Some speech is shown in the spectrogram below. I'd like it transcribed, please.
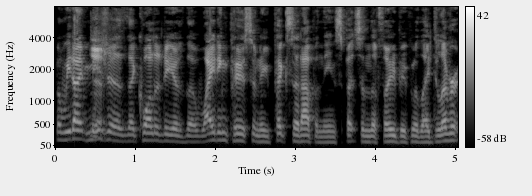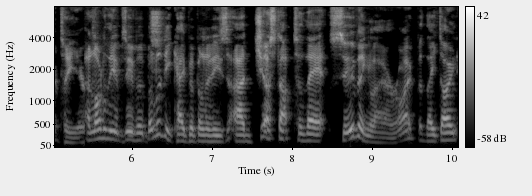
but we don't measure yeah. the quality of the waiting person who picks it up and then spits in the food before they deliver it to you. A lot of the observability capabilities are just up to that serving layer, right? But they don't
